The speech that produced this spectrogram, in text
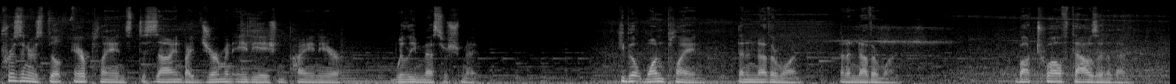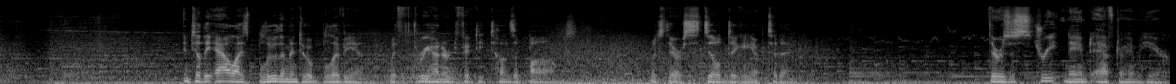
prisoners built airplanes designed by German aviation pioneer Willy Messerschmitt. He built one plane, then another one, and another one. About 12,000 of them. Until the Allies blew them into oblivion with 350 tons of bombs, which they are still digging up today. There is a street named after him here.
